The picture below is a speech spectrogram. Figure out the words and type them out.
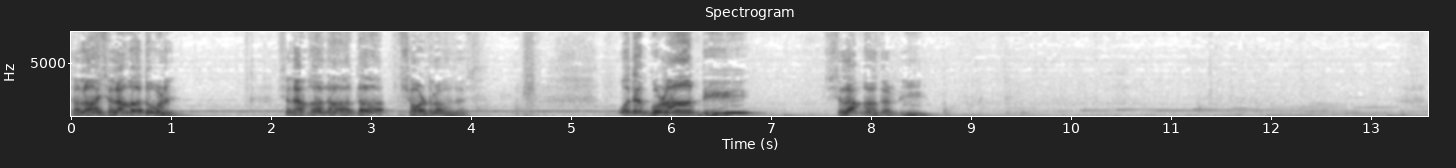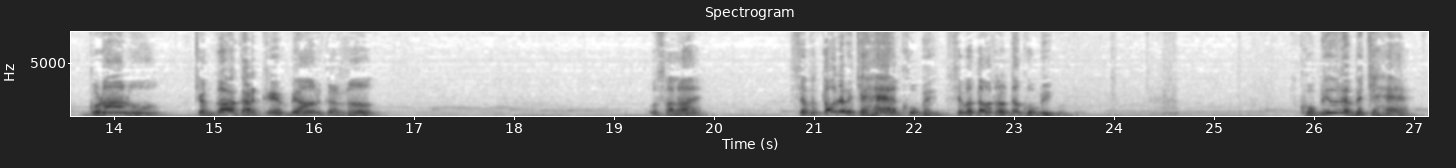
ਸਲਾਹ ਸ਼ਲਾਘਾ ਤੋਂ ਬਣੇ। ਸ਼ਲਾਘਾ ਦਾ ਦਾ ਸ਼ਾਰਟ ਲਫ਼ਜ਼ ਉਹਦੇ ਗੁਣਾਂ ਦੀ ਸ਼ਲਾਘਾ ਕਰਨੀ। ਗੁਣਾਂ ਨੂੰ ਚੰਗਾ ਕਰਕੇ ਬਿਆਨ ਕਰਨਾ। ਉਹ ਸਲਾਹ ਹੈ। ਸਿਫਤ ਉਹਦੇ ਵਿੱਚ ਹੈ ਖੂਬੀ, ਸਿਫਤ ਦਾ ਮਤਲਬ ਤਾਂ ਖੂਬੀ। ਖੂਬੀ ਉਹਦੇ ਵਿੱਚ ਹੈ।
